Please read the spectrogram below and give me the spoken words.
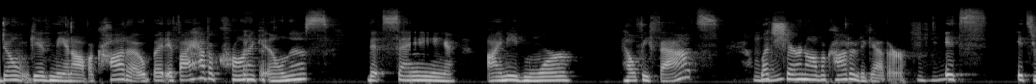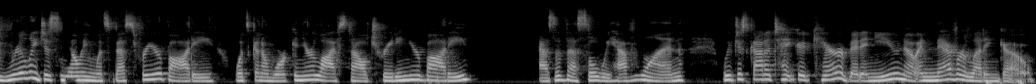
Don't give me an avocado. But if I have a chronic illness that's saying I need more healthy fats, mm-hmm. let's share an avocado together. Mm-hmm. It's it's really just knowing what's best for your body, what's going to work in your lifestyle, treating your body as a vessel. We have one. We've just got to take good care of it. And you know, and never letting go.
